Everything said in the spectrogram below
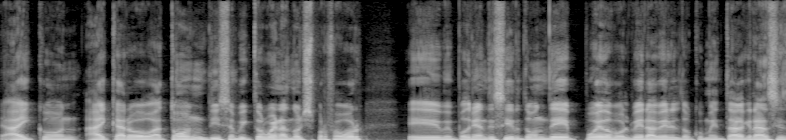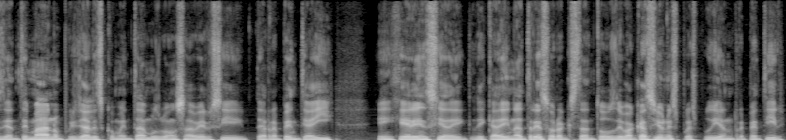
Hay con Aicaro Atón, dice Víctor, buenas noches, por favor. Eh, ¿Me podrían decir dónde puedo volver a ver el documental? Gracias de antemano, pues ya les comentamos, vamos a ver si de repente ahí en gerencia de, de Cadena 3, ahora que están todos de vacaciones, pues pudieran repetir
